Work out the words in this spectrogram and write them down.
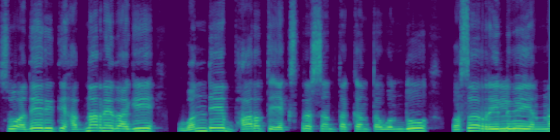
ಸೊ ಅದೇ ರೀತಿ ಹದಿನಾರನೇದಾಗಿ ಒಂದೇ ಭಾರತ್ ಎಕ್ಸ್ಪ್ರೆಸ್ ಅಂತಕ್ಕಂಥ ಒಂದು ಹೊಸ ರೈಲ್ವೆಯನ್ನ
